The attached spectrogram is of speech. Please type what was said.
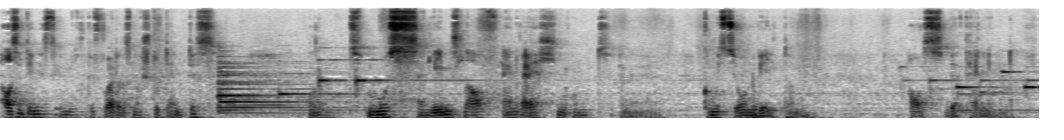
Außerdem ist eben noch gefordert, dass man Student ist und muss seinen Lebenslauf einreichen und eine Kommission wählt dann aus, wer teilnehmen darf.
